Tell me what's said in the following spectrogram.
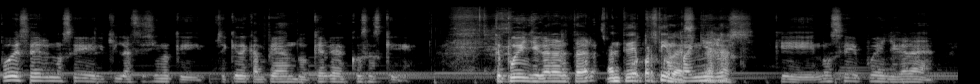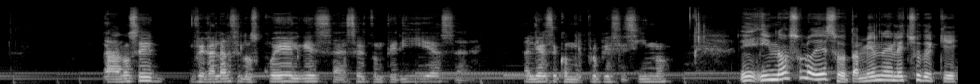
puede ser, no sé, el, asesino que se quede campeando, que haga cosas que te pueden llegar a hartar. Antideportivas. compañeros que, no sé, pueden llegar a, a, no sé, regalarse los cuelgues, a hacer tonterías, a aliarse con el propio asesino. Y, no solo eso, también el hecho de que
